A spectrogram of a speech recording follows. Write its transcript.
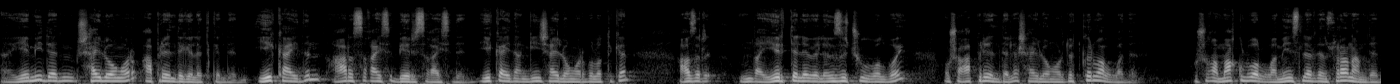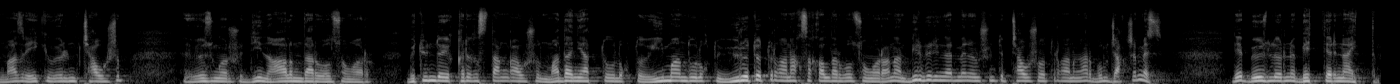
Эми дедим шайлооңор апрелде келет экен дедим эки айдын арысы кайсы бериси кайсы дедим эки айдан кийин шайлооңор болот экен азыр мындай эртелеп эле ызы чуу болбой ошо апрелде эле шайлооңорду өткөрүп алгыла дедим ушуга макул болгула мен силерден суранам дедим азыр эки бөлүнүп чабышып өзүңөр ушу дин аалымдары болсоңор бүтүндөй кыргызстанга ушул маданияттуулукту ыймандуулукту үйрөтө турган аксакалдар болсоңор анан бири бириңер менен ушинтип чабышып отурганыңар бул жакшы эмес деп өзүлөрүнө беттерине айттым.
